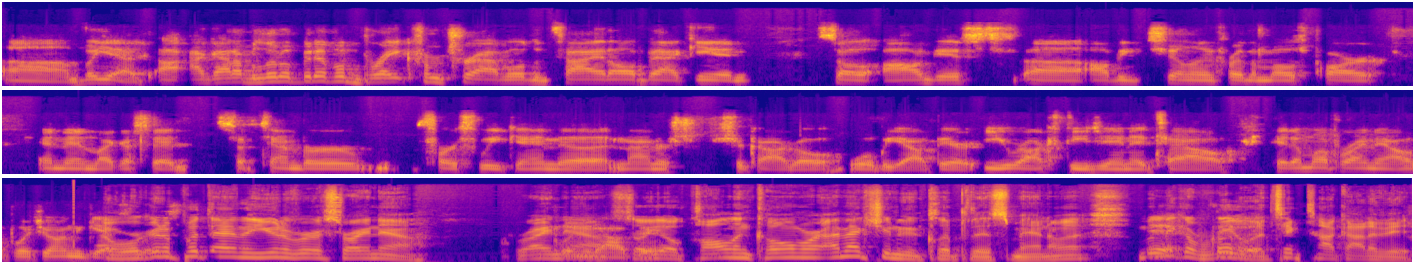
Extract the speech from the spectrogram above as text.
um, but yeah, I, I got a little bit of a break from travel to tie it all back in. So August, uh, I'll be chilling for the most part, and then like I said, September first weekend, uh, Niners Chicago will be out there. E-Rock's DJing at Tao. Hit him up right now. I'll put you on the guest. Oh, we're list. gonna put that in the universe right now. Right Put now. So there. yo, Colin Comer, I'm actually gonna clip this, man. I'm gonna, I'm gonna Yeah, make a reel, it. a TikTok out of it.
